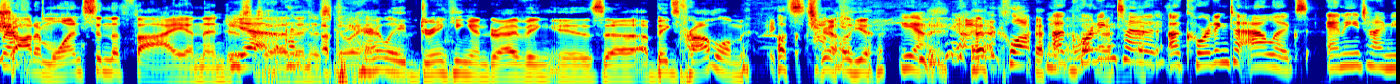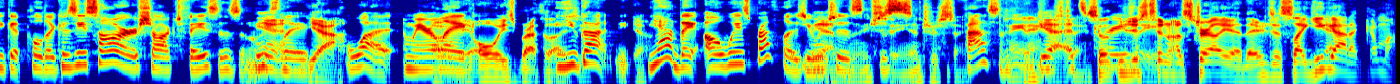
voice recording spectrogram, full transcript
Shot him once in the thigh and then just Yeah. uh, then just go ahead. Apparently, drinking and driving is uh, a big problem in Australia. Yeah. Nine o'clock. in the according to according to Alex, anytime you get pulled over, because he saw our shocked faces and was Yeah. like, Yeah. what?" And we were Oh, they like, always breathalyze "You got, Yeah. yeah. they always breathalyze you, which Yeah. is I just interesting. fascinating." Yeah, it's So crazy. you're just in Australia. They're just like, you Yeah. got it. Come on.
